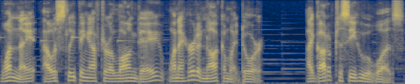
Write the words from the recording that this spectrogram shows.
One night, I was sleeping after a long day when I heard a knock on my door. I got up to see who it was.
